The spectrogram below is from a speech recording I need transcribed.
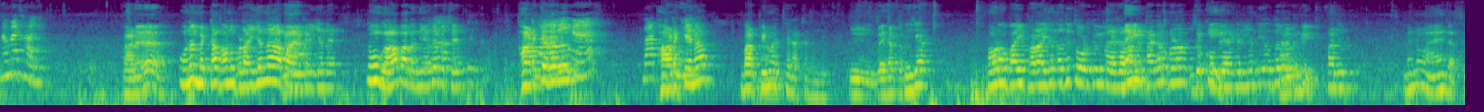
ਨਾ ਮੈਂ ਖਾ ਲਈ। ਫੜ। ਉਹਨੇ ਮਿੱਠਾ ਤੁਹਾਨੂੰ ਫੜਾਈ ਜਾਂਦਾ ਆਪ ਆਇਆ ਕਰੀ ਜਾਂਦੇ। ਤੂੰ ਗਾਹ ਪਾ ਲੈਂਦੀ ਆ ਉਹਦੇ ਪਿੱਛੇ। ਫੜ ਕੇ ਖਾ ਲਈ ਫਿਰ ਮੈਂ। ਬਾਕੀ ਫੜ ਤੂੰ ਕੇ ਨਾ ਬਰਫੀ ਨੂੰ ਇੱਥੇ ਰੱਖ ਦਿੰਦੀ। ਹੂੰ ਬੇਹੱਕ ਠੀਕ ਹੈ ਹੁਣ ਉਹ ਬਾਈ ਫੜਾਈ ਜਾਂਦਾ ਉਹਦੀ ਤੋੜ ਕੇ ਵੀ ਮੈਂ ਜਾਣਾ ਨਹੀਂ। ਮਿੱਠਾ ਕਰ ਖਾਣਾ ਦੇਖੋ। ਵਿੱਕੀ। ਬਿਆ ਕਰੀ ਜਾਂਦੀ ਆ ਉਧਰ। ਹਾਂ, ਵਿੱਕੀ। ਹਾਂਜੀ। ਮੈਨੂੰ ਐਂ ਦੱਸ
